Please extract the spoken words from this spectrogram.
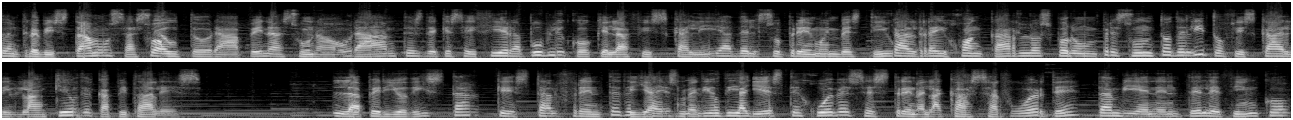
Entrevistamos a su autora apenas una hora antes de que se hiciera público que la Fiscalía del Supremo investiga al rey Juan Carlos por un presunto delito fiscal y blanqueo de capitales. La periodista, que está al frente de Ya es Mediodía y este jueves estrena La Casa Fuerte, también en Tele5,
